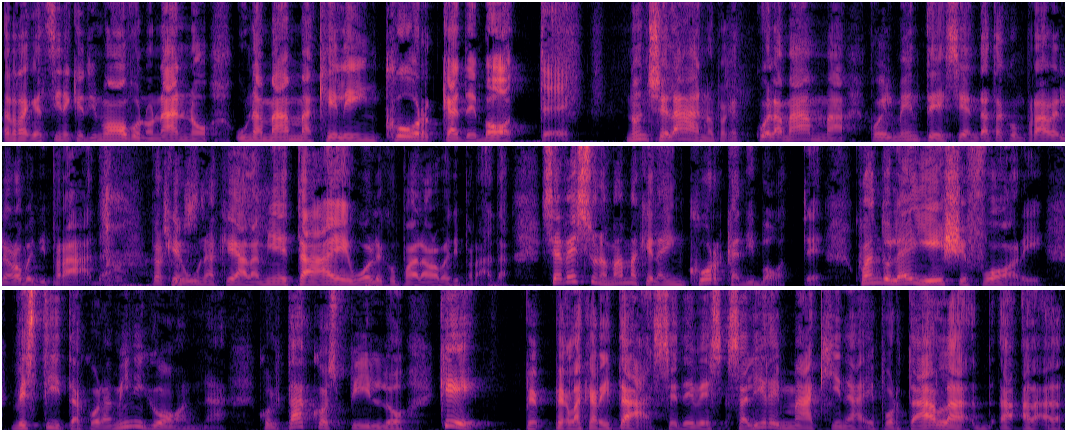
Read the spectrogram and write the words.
ragazzine che di nuovo non hanno una mamma che le incorca de botte non ce l'hanno perché quella mamma probabilmente si è andata a comprare le robe di Prada, perché è una che ha la mia età e vuole comprare la roba di Prada. Se avesse una mamma che la incorca di botte, quando lei esce fuori vestita con la minigonna, col tacco a spillo, che per, per la carità, se deve salire in macchina e portarla a- a- a-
